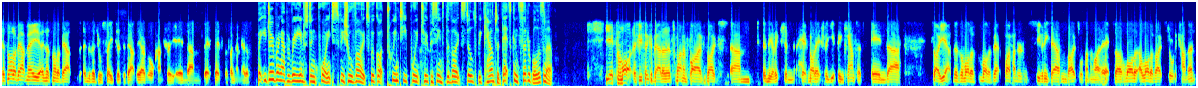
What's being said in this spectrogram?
it's not about me, and it's not about individual seats. It's about the overall country, and um, that, that's the thing that matters. But you do bring up a really interesting point: special votes. We've got twenty point two percent of the votes still to be counted. That's considerable, isn't it? Yeah, it's a lot. If you think about it, it's one in five votes um, in the election have not actually yet been counted, and uh, so yeah, there's a lot of lot of that, five hundred and seventy thousand votes or something like that. So a lot of a lot of votes still to come in,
